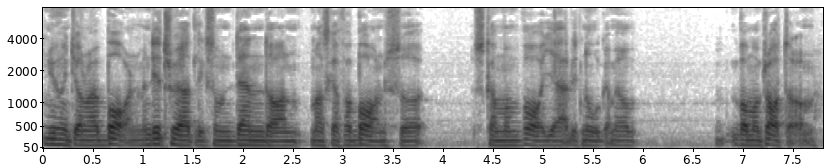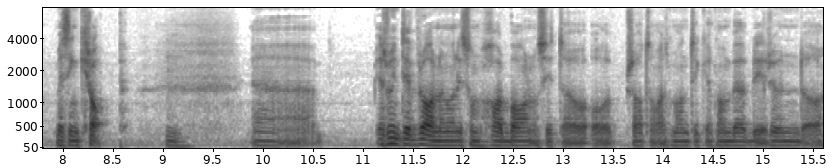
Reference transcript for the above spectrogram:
nu har inte jag några barn, men det tror jag att liksom den dagen man skaffar barn så ska man vara jävligt noga med att, vad man pratar om med sin kropp. Eh, jag tror inte det är bra när man liksom har barn och sitter och, och pratar om att man tycker att man behöver bli rund och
